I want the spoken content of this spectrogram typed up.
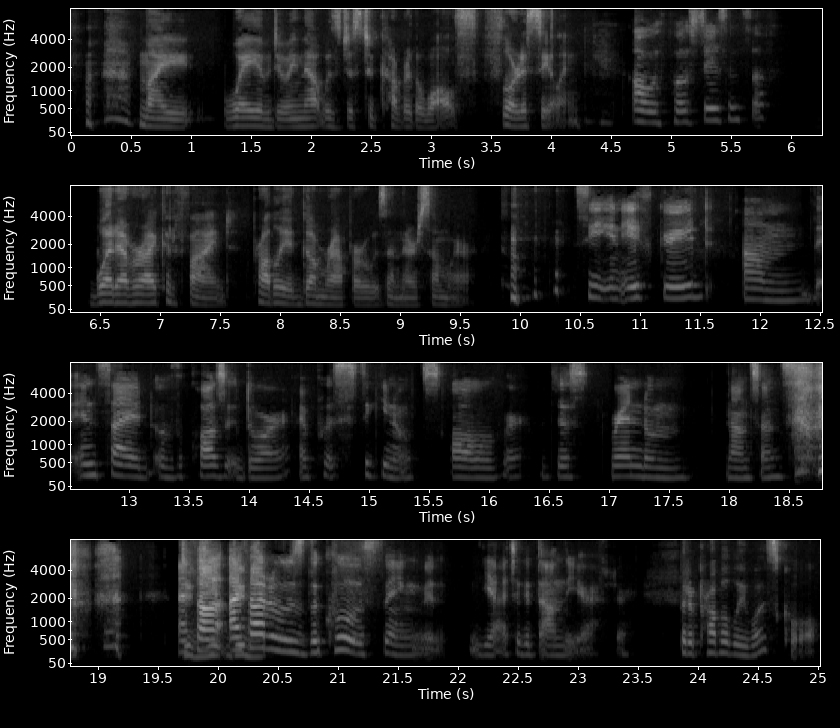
my way of doing that was just to cover the walls, floor to ceiling. Oh, with posters and stuff. Whatever I could find. Probably a gum wrapper was in there somewhere. See, in eighth grade, um, the inside of the closet door, I put sticky notes all over, just random nonsense. I Did you- thought I thought it was the coolest thing, but yeah, I took it down the year after. But it probably was cool.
